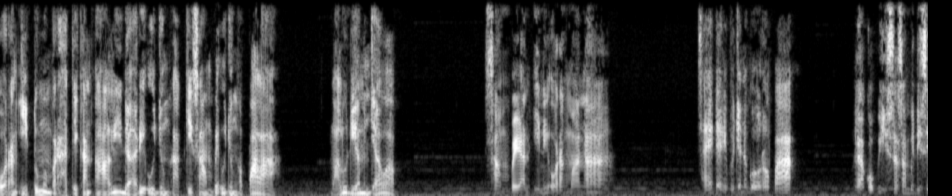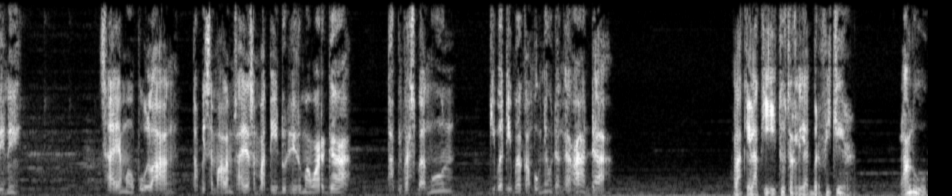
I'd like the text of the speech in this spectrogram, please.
Orang itu memperhatikan Ali dari ujung kaki sampai ujung kepala. Lalu dia menjawab, Sampean ini orang mana? Saya dari Bojonegoro, Pak. Lah kok bisa sampai di sini? Saya mau pulang, tapi semalam saya sempat tidur di rumah warga. Tapi pas bangun, tiba-tiba kampungnya udah nggak ada. Laki-laki itu terlihat berpikir. Lalu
